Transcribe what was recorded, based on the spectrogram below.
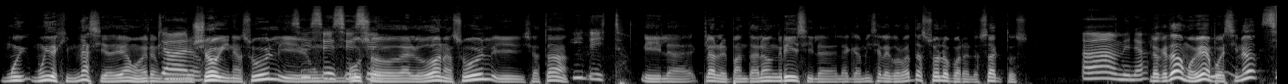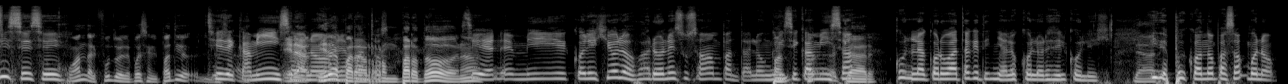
muy, muy de gimnasia, digamos, era un- Claro. un jogging azul y Sí, un sí, sí, buzo de algodón azul y ya está. Y listo. Y la, claro, el pantalón gris y la, la camisa y la corbata solo para los actos. Ah, mira. Lo que estaba muy bien, porque si no, Sí, sí, sí. jugando al fútbol después en el patio. Sí, de camisa, Era, no, era era para espantoso. romper todo, ¿no? Sí, en, en mi colegio los varones usaban pantalón Pan- gris y camisa Claro, con la corbata que tenía los colores del colegio. claro, Y después cuando pasamos, bueno,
